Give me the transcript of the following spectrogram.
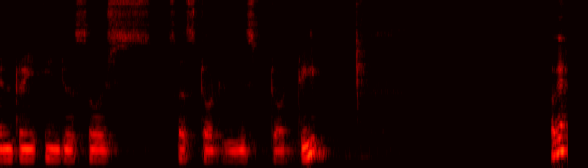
entry into source source.list.d okay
